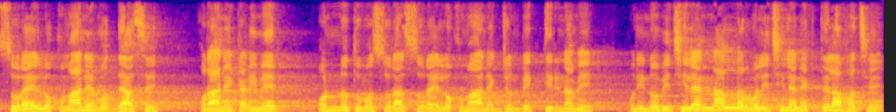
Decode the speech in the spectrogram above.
সোরায় লোকমানের মধ্যে আছে। কোরআনে কারিমের অন্যতম সোরা সোরায় লোকমান একজন ব্যক্তির নামে। উনি নবী ছিলেন না, আল্লাহর ওলি ছিলেন একতেলাফ আছে।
